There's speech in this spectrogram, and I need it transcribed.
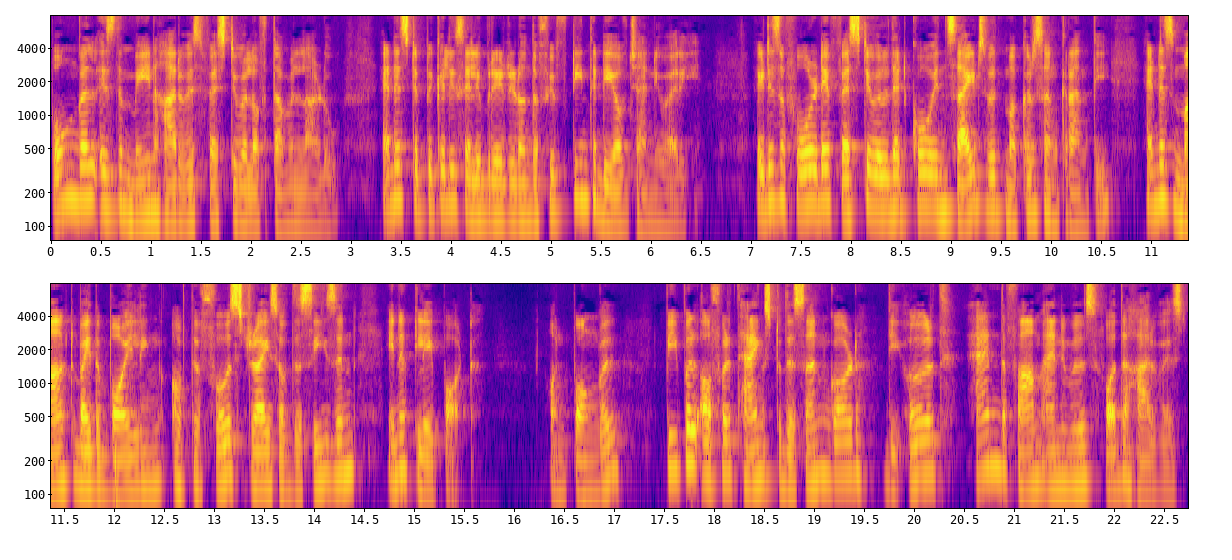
Pongal is the main harvest festival of Tamil Nadu and is typically celebrated on the 15th day of January. It is a four day festival that coincides with Makar Sankranti and is marked by the boiling of the first rice of the season in a clay pot. On Pongal, People offer thanks to the sun god, the earth, and the farm animals for the harvest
